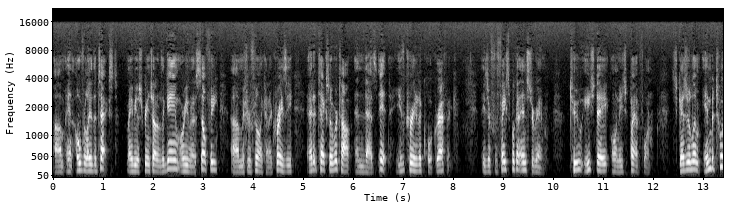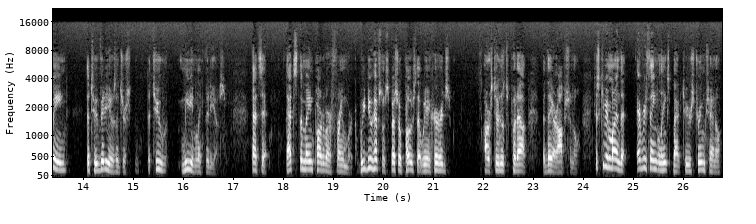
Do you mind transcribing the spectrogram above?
um, and overlay the text. Maybe a screenshot of the game or even a selfie um, if you're feeling kind of crazy. Edit text over top and that's it. You've created a quote graphic. These are for Facebook and Instagram, two each day on each platform. Schedule them in between the two videos that you're, the two medium length videos. That's it. That's the main part of our framework. We do have some special posts that we encourage our students to put out, but they are optional. Just keep in mind that everything links back to your stream channel,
